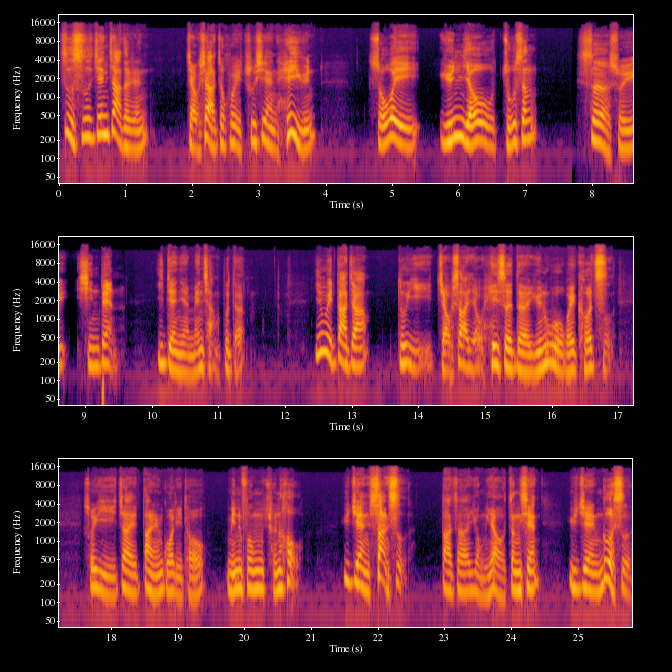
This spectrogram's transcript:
自私奸诈的人脚下就会出现黑云。所谓云游竹生，色随心变，一点也勉强不得。因为大家都以脚下有黑色的云雾为可耻，所以在大人国里头民风淳厚，遇见善事，大家荣耀争先；遇见恶事，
